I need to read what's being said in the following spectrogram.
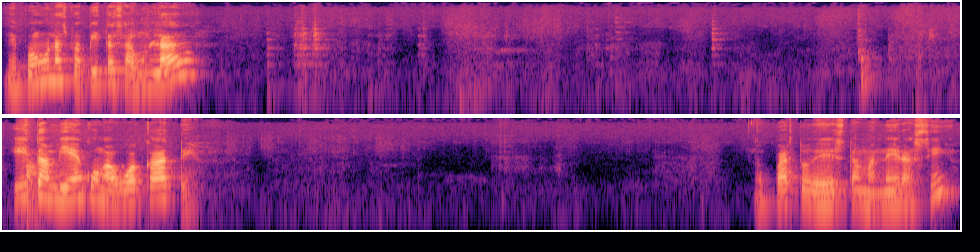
Le pongo unas papitas a un lado. Y también con aguacate. Parto de esta manera así.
